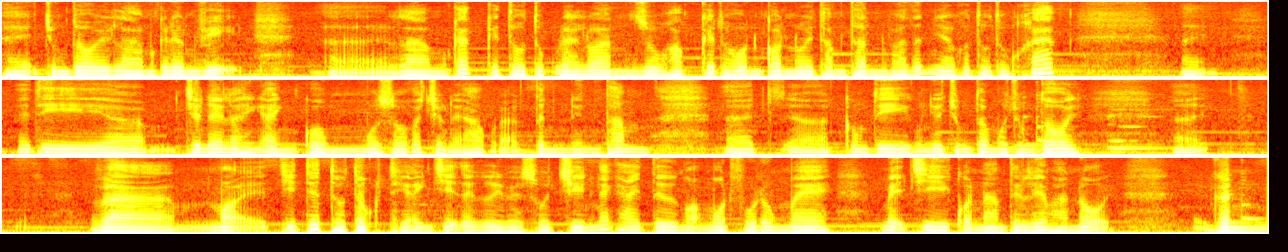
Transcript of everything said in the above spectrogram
Đấy, chúng tôi là một cái đơn vị Ờ, làm các cái thủ tục Đài Loan du học kết hôn con nuôi thăm thân và rất nhiều các thủ tục khác Đấy. Thế thì uh, trên đây là hình ảnh của một số các trường đại học đã từng đến thăm uh, công ty cũng như trung tâm của chúng tôi Đấy. và mọi chi tiết thủ tục thì anh chị sẽ gửi về số 9 ngách 24 ngõ 1 phố Đồng Me, Mễ Trì, quận Nam Từ Liêm, Hà Nội gần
